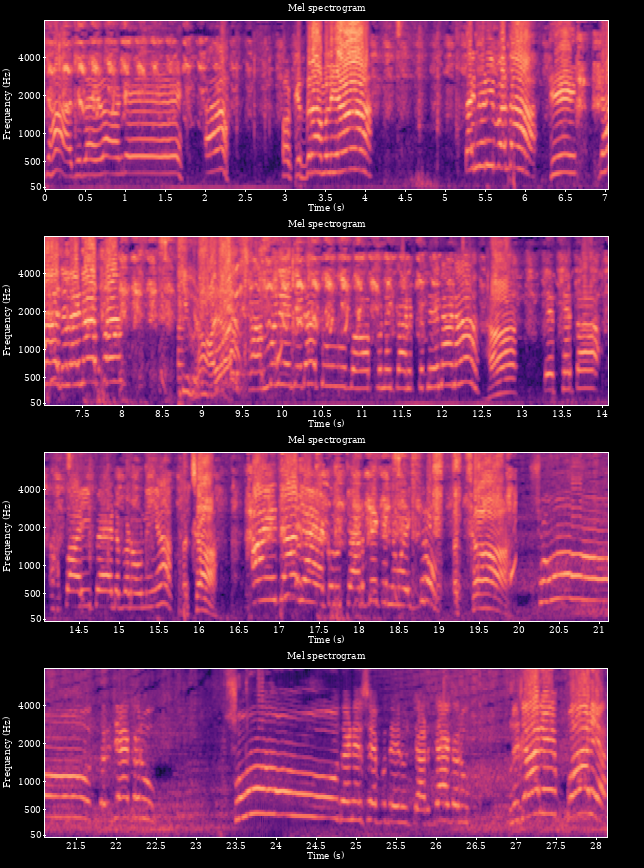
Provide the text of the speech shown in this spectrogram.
ਜਹਾਜ਼ ਲੈ ਲਾਂਗੇ। ਆ ਉਹ ਕਿੱਧਰ ਅਮਲੀਆਂ? ਤੈਨੂੰ ਨਹੀਂ ਪਤਾ? ਕੀ? ਜਹਾਜ਼ ਲੈਣਾ ਆਪਾਂ? ਉਹ ਸਾਹਮਣੇ ਜਿਹੜਾ ਤੂੰ ਬਾਪ ਨੇ ਕਣਕ ਦੇਣਾ ਨਾ ਹਾਂ। ਇੱਥੇ ਤਾਂ ਹਪਾਈ ਪੈਡ ਬਣਾਉਣੀ ਆ। ਅੱਛਾ। ਆਏ ਜਾ ਜਾਇਆ ਕਰੂ ਚੜਦੇ ਕਿਨੂੰ ਇਧਰੋਂ। ਅੱਛਾ। ਸੋ ਤਰਜਾ ਕਰੂ। ਸੋ ਦਣੇ ਸਿਪ ਦੇ ਨੂੰ ਚੜ ਜਾ ਕਰੂ। ਨਜ਼ਾਰੇ ਬਾਹਰ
